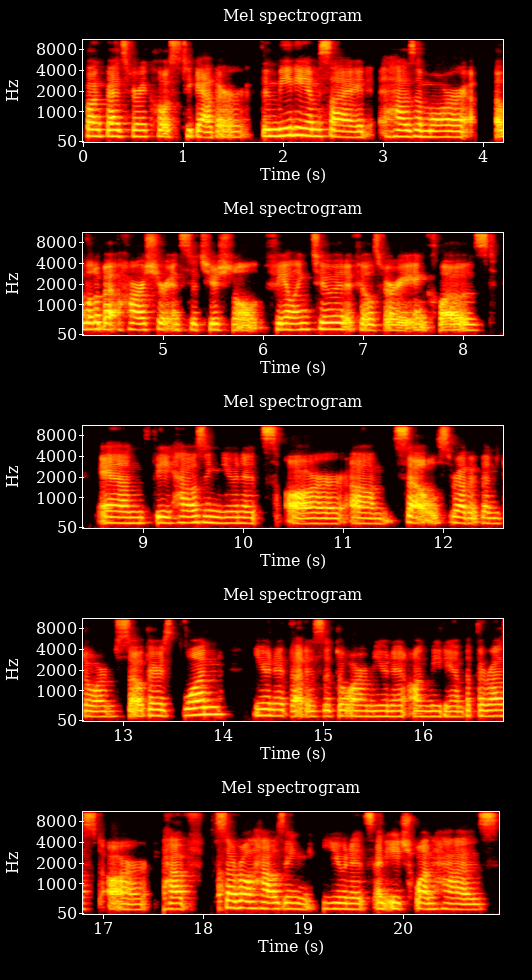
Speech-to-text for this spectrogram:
Bunk beds very close together. The medium side has a more a little bit harsher institutional feeling to it. It feels very enclosed. And the housing units are um, cells rather than dorms. So there's one unit that is a dorm unit on medium, but the rest are have several housing units, and each one has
